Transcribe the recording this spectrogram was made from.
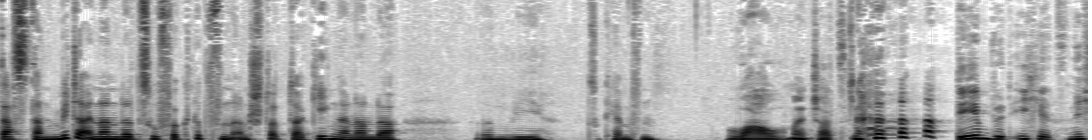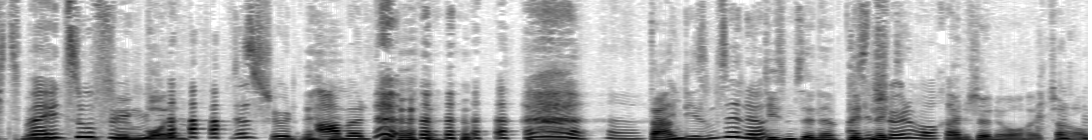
das dann miteinander zu verknüpfen, anstatt da gegeneinander irgendwie zu kämpfen. Wow, mein Schatz. Dem würde ich jetzt nichts mehr, mehr hinzufügen wollen. das ist schön. Amen. Dann in diesem Sinne. In diesem Sinne. Bis eine schöne Woche. Eine schöne Woche. Ciao.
